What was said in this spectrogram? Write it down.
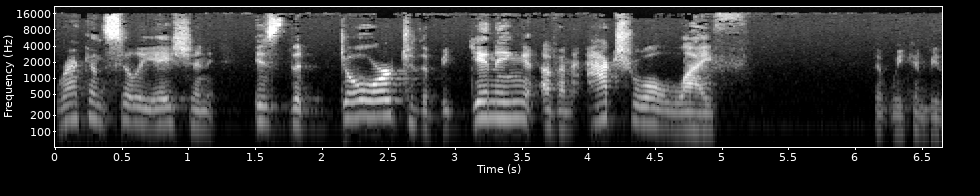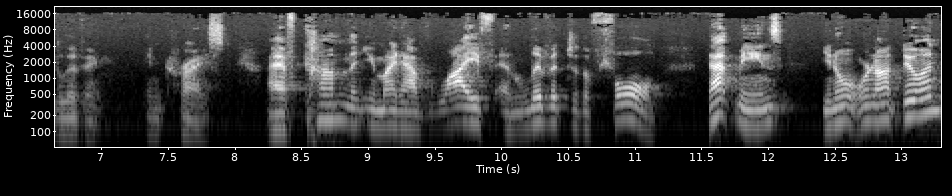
reconciliation is the door to the beginning of an actual life that we can be living in Christ. I have come that you might have life and live it to the full. That means, you know what we're not doing?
